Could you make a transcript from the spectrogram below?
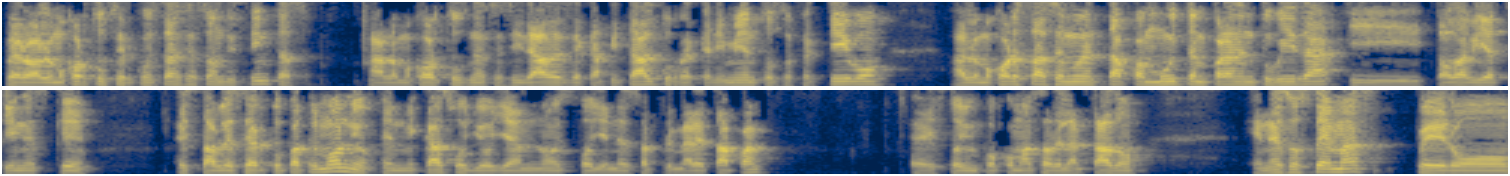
pero a lo mejor tus circunstancias son distintas, a lo mejor tus necesidades de capital, tus requerimientos de efectivo, a lo mejor estás en una etapa muy temprana en tu vida y todavía tienes que establecer tu patrimonio. En mi caso, yo ya no estoy en esa primera etapa, estoy un poco más adelantado en esos temas, pero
